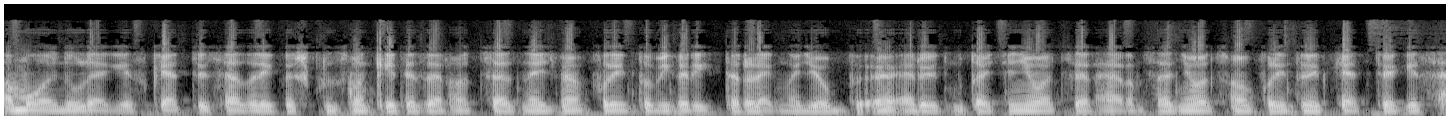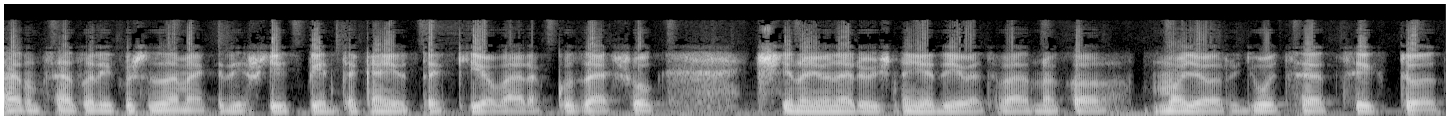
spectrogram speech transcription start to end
a MOL 0,2%-os pluszban 2640 forinton, míg a Richter a legnagyobb erőt mutatja 8380 forinton, itt 2,3%-os az emelkedés, hogy itt pénteken jöttek ki a várakozások, és nagyon erős negyedévet várnak a magyar gyógyszercégtől.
